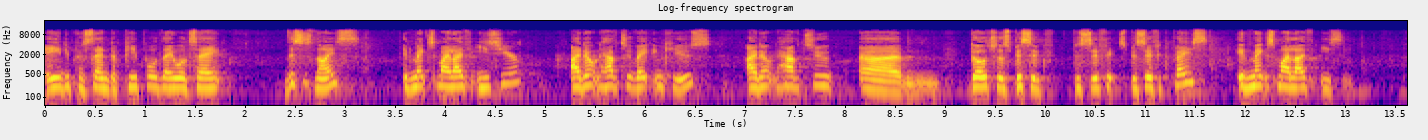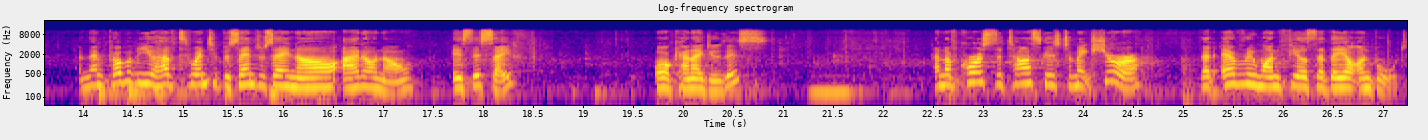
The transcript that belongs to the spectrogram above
80% of people, they will say, this is nice. It makes my life easier. I don't have to wait in queues. I don't have to um, go to a specific, specific, specific place. It makes my life easy. And then probably you have 20% who say, no, I don't know. Is this safe? Or can I do this? And of course, the task is to make sure that everyone feels that they are on board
